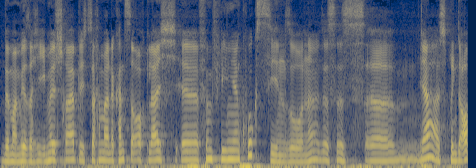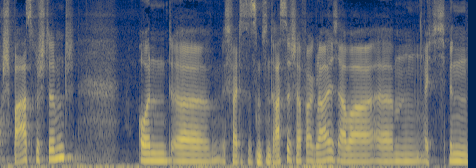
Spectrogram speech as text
wenn man mir solche E-Mails schreibt, ich sage immer, da kannst du auch gleich äh, fünf Linien Koks ziehen, so, ne? Das ist, äh, ja, es bringt auch Spaß bestimmt. Und äh, ist vielleicht ist ein bisschen drastischer Vergleich, aber ähm, ich, ich bin,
